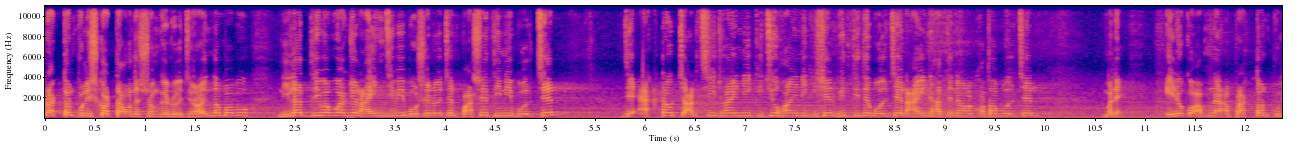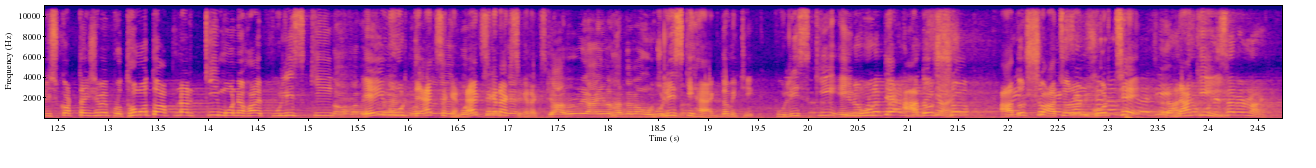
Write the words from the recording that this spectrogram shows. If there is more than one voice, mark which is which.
Speaker 1: প্রাক্তন পুলিশ কর্তা আমাদের সঙ্গে রয়েছেন। অরিন্দমবাবু, নীলাদ্রিবাবু একজন আইনজীবী বসে রয়েছেন পাশে। তিনি বলছেন যে একটাও চার্জশিট হয়নি, কিছু হয়নি, কিসের ভিত্তিতে বলছেন, আইন হাতে নেওয়ার কথা বলছেন। মানে এরকম আপনার প্রাক্তন পুলিশ কর্তা হিসেবে প্রথমত আপনার কি মনে হয় পুলিশ কি এই মুহূর্তে এক সেকেন্ড এক সেকেন্ড এক সেকেন্ড এক
Speaker 2: কারোরই আইন হাতে
Speaker 1: পুলিশ কি হ্যাঁ একদমই ঠিক। পুলিশ কি এই মুহূর্তে আদর্শ আদর্শ আচরণ করছে নাকি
